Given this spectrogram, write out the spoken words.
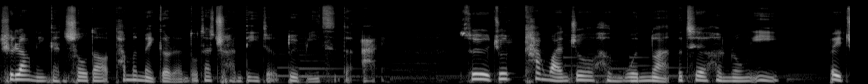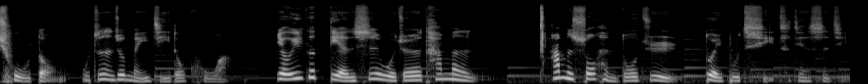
去让你感受到他们每个人都在传递着对彼此的爱，所以就看完就很温暖，而且很容易被触动。我真的就每一集都哭啊！有一个点是，我觉得他们他们说很多句对不起这件事情。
